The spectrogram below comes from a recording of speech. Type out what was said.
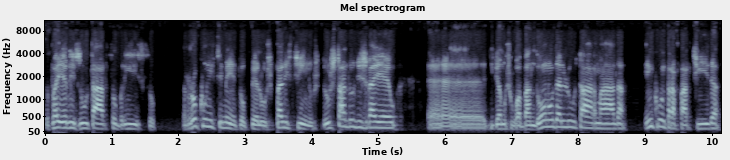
Vai resultar sobre isso reconhecimento pelos palestinos do Estado de Israel, eh, digamos, o abandono da luta armada, em contrapartida,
